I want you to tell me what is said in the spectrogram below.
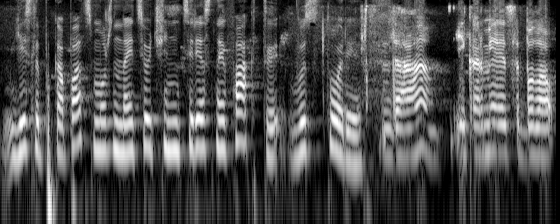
если покопаться, можно найти очень интересные факты в истории. Да, и кормилица была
